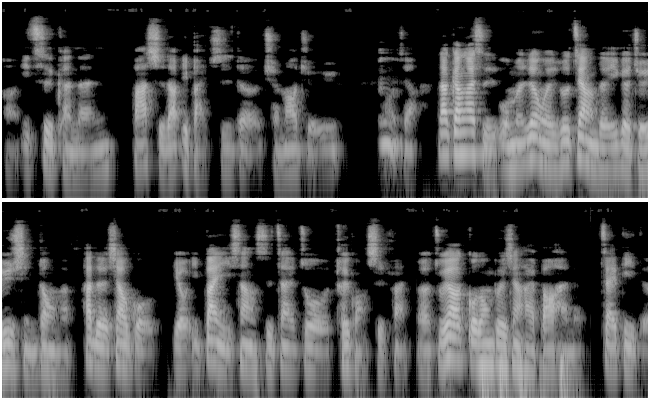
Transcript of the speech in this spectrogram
呃，一次可能八十到一百只的犬猫绝育。哦，这样。那刚开始我们认为说这样的一个绝育行动呢，它的效果有一半以上是在做推广示范，呃，主要沟通对象还包含了在地的，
